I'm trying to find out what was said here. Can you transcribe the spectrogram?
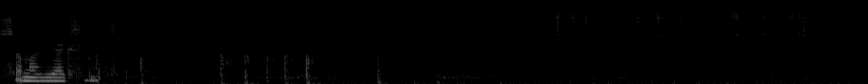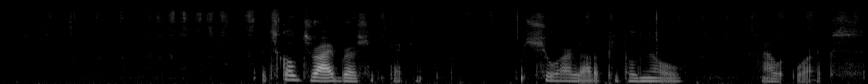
some of the accents. It's called dry brushing technique. I'm sure a lot of people know how it works.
